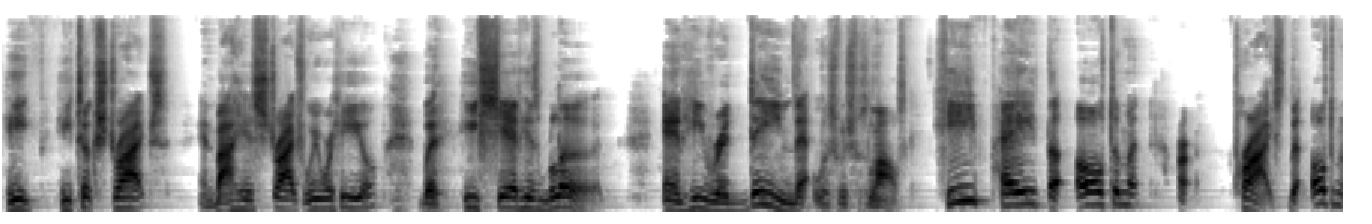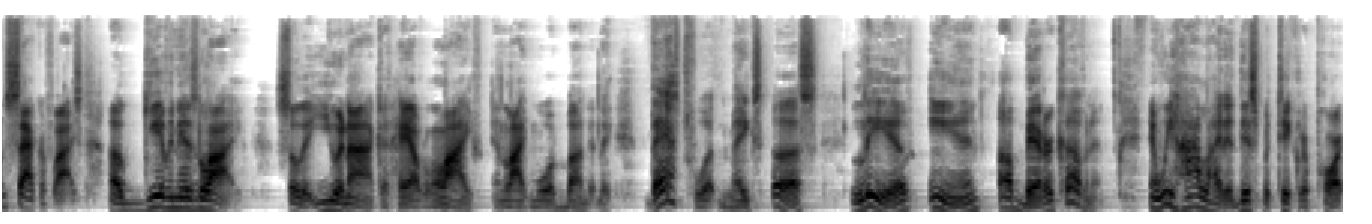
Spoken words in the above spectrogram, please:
he he took stripes, and by his stripes we were healed, but he shed his blood, and he redeemed that which was lost. He paid the ultimate uh, price, the ultimate sacrifice of giving his life so that you and I could have life and life more abundantly. That's what makes us live in a better covenant. And we highlighted this particular part.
